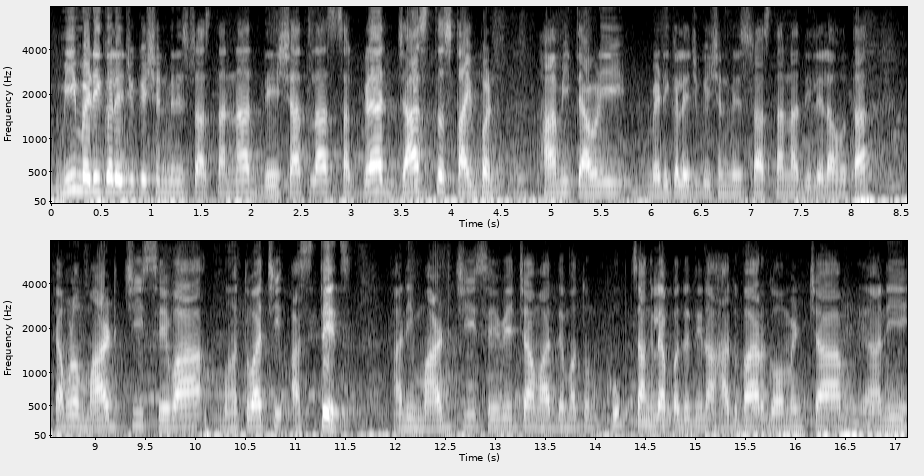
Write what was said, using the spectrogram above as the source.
मी मेडिकल एज्युकेशन मिनिस्टर असताना देशातला सगळ्यात जास्त स्टायपंड हा मी त्यावेळी मेडिकल एज्युकेशन मिनिस्टर असताना दिलेला होता. त्यामुळं मार्डची सेवा महत्त्वाची असतेच आणि मार्डची सेवेच्या माध्यमातून खूप चांगल्या पद्धतीनं हातभार गव्हर्मेंटच्या आणि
